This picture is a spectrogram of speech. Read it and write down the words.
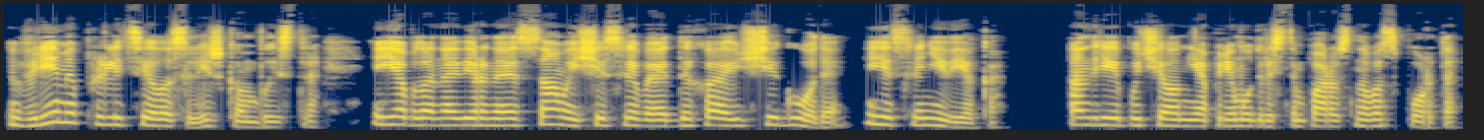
Время пролетело слишком быстро, и я была, наверное, самой счастливой отдыхающей года, если не века. Андрей обучал меня премудростям парусного спорта.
